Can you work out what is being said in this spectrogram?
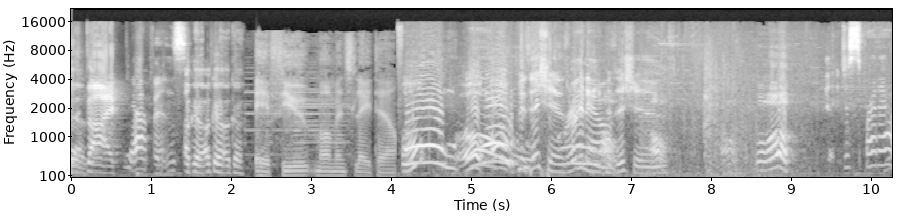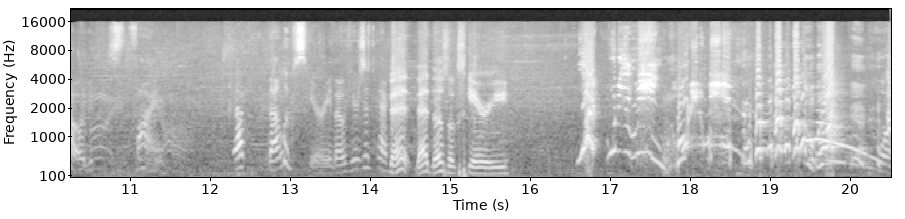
just die. it happens. Okay, okay, okay. A few moments later. Oh, oh, oh, oh, positions. We're gonna Oh. need positions. Oh. Oh. Whoa. Just spread out. It's fine. That that looks scary, though. Here's a tech. That that does look scary. What? What do you mean? What do you mean? Whoa!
